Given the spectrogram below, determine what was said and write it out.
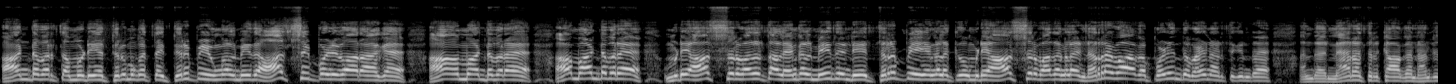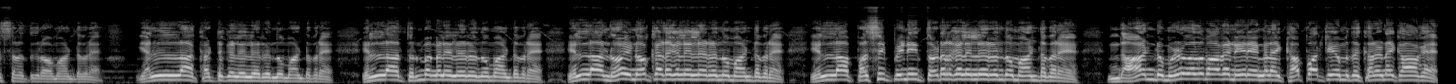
ஆண்டவர் தம்முடைய திருமுகத்தை திருப்பி உங்கள் மீது ஆசை பொழிவாராக ஆம் ஆண்டவரே ஆம் ஆண்டவரே உம்முடைய ஆசீர்வாதத்தால் எங்கள் மீது நீர் திருப்பி எங்களுக்கு உம்முடைய ஆசீர்வாதங்களை நிறைவாக பொழிந்து வழிநடத்துகின்ற அந்த நேரத்திற்காக நன்றி செலுத்துகிறோம் ஆண்டவரே. எல்லா கட்டுகளிலிருந்தும் ஆண்டவரே எல்லா துன்பங்களிலிருந்தும் ஆண்டவரே எல்லா நோய் நோக்கடைகளிலிருந்தும் ஆண்டவரே எல்லா பசிப்பிணி தொடர்களிலிருந்தும் ஆண்டவரே இந்த ஆண்டு முழுவதுமாக நீர் எங்களை காப்பாற்றிய எமது கருணைக்காக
